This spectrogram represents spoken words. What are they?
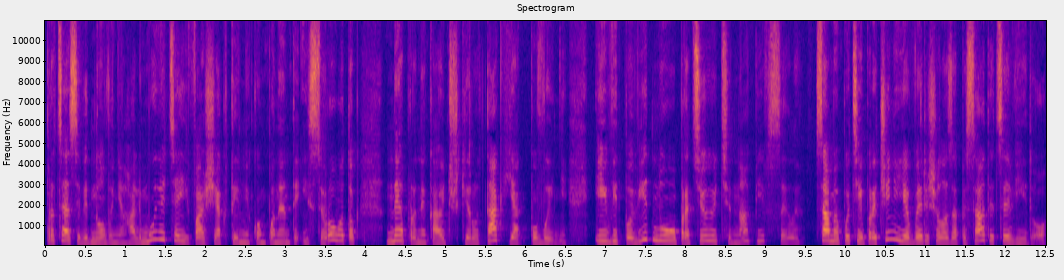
Процеси відновлення гальмуються, і ваші активні компоненти із сироваток не проникають в шкіру так, як повинні, і відповідно працюють на півсили. Саме по цій причині я вирішила записати це відео,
